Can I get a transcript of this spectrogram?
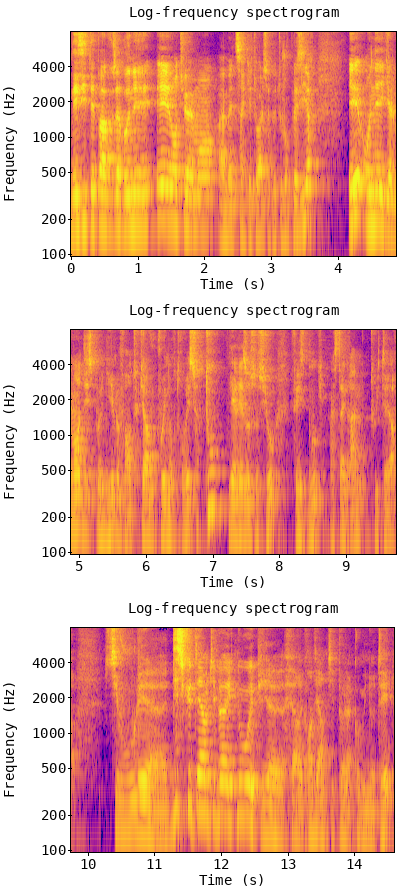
n'hésitez pas à vous abonner et éventuellement à mettre 5 étoiles, ça fait toujours plaisir. Et on est également disponible, enfin en tout cas vous pouvez nous retrouver sur tous les réseaux sociaux, Facebook, Instagram, Twitter. Si vous voulez euh, discuter un petit peu avec nous et puis euh, faire grandir un petit peu la communauté,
